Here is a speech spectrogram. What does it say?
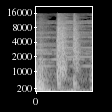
Okay.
